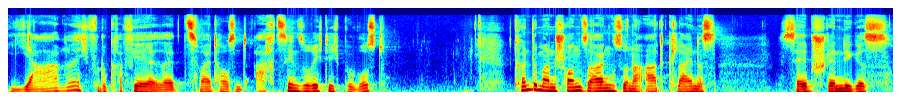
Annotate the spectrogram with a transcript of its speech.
Jahre, ich fotografiere ja seit 2018 so richtig bewusst, könnte man schon sagen, so eine Art kleines selbstständiges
